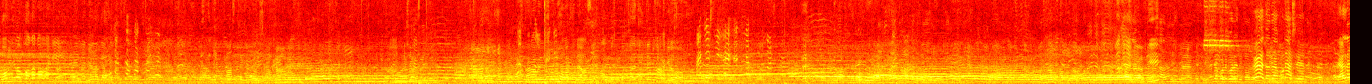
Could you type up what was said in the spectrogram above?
ফোন দিলাম কথা কল লাগি কাছ থেকে বলেছিলাম টাকা বাড়িতে বয়সে আমার মনে আছে চার তিন চার বছর আগে দাদা কোনে আসেন? দাদা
